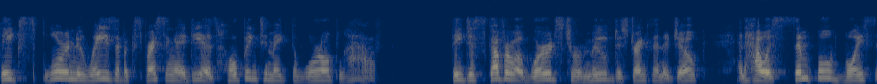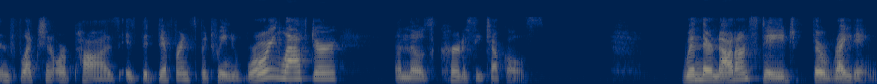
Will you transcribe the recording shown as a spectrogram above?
They explore new ways of expressing ideas, hoping to make the world laugh. They discover what words to remove to strengthen a joke and how a simple voice inflection or pause is the difference between roaring laughter and those courtesy chuckles. When they're not on stage, they're writing.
